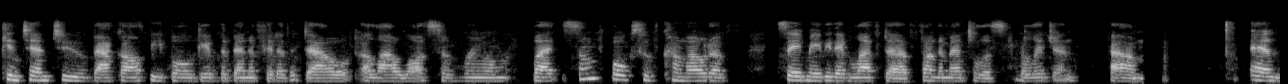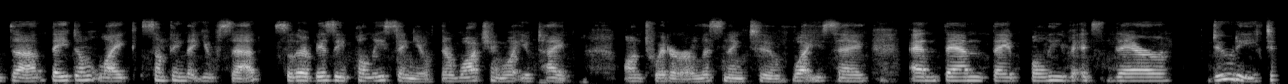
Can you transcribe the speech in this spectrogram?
can tend to back off people, give the benefit of the doubt, allow lots of room but some folks who've come out of, say, maybe they've left a fundamentalist religion, um, and uh, they don't like something that you've said, so they're busy policing you. They're watching what you type on Twitter or listening to what you say, and then they believe it's their duty to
